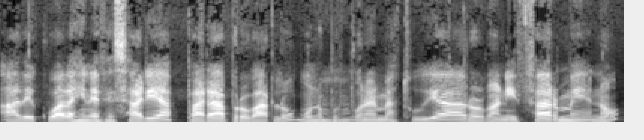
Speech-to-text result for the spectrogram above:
adecuadas y necesarias para aprobarlo. Bueno, pues ponerme a estudiar, organizarme, ¿no?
